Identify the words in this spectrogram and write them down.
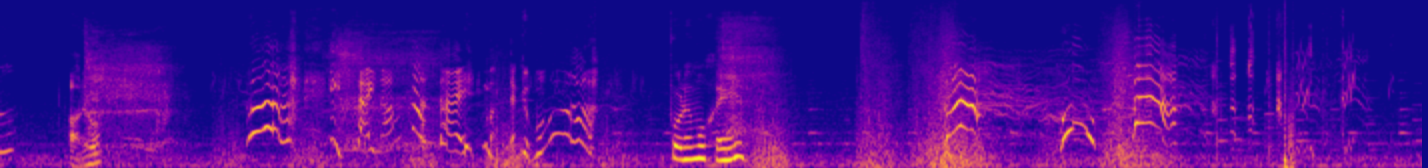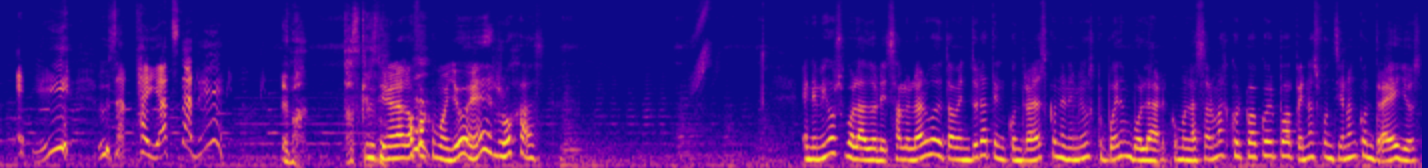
¿Ah? ¿Aro? ¡Ah! Pobre mujer. ¡Ah! ¡Eh! Eva, Pero pues tiene las gafas como yo, ¿eh? Rojas. Enemigos voladores. A lo largo de tu aventura te encontrarás con enemigos que pueden volar. Como las armas cuerpo a cuerpo apenas funcionan contra ellos,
